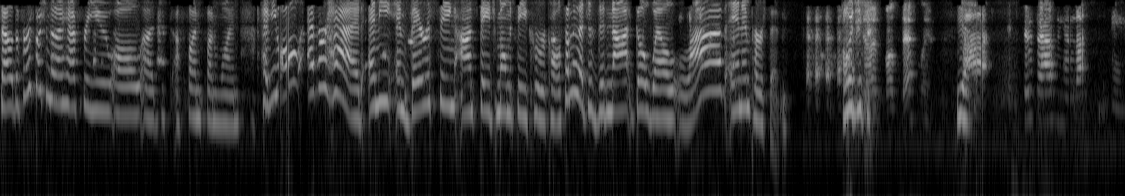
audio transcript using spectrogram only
So the first question that I have for you all, uh, just a fun, fun one. Have you all ever had any embarrassing onstage moments that you can recall? Something that just did not go well live and in person? Would you It does, most definitely. Yeah. Uh, in 2019,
